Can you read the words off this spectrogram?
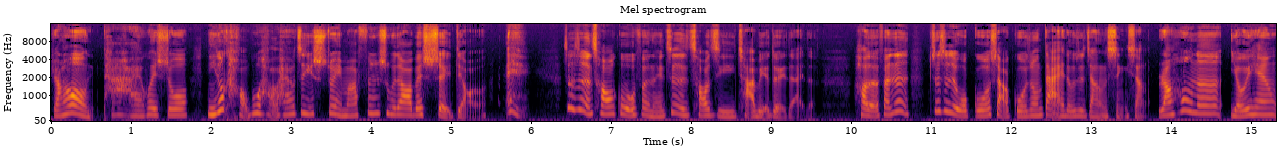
然后他还会说：“你都考不好了，还要自己睡吗？分数都要被睡掉了。”哎，这真的超过分哎，真的超级差别对待的。好的，反正就是我国小、国中大概都是这样的形象。然后呢，有一天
